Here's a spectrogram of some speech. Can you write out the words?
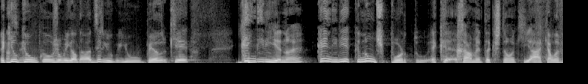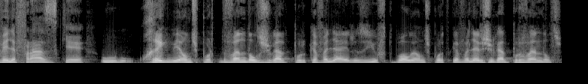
Aquilo que o, que o João Miguel estava a dizer e o, e o Pedro, que é... Quem diria, não é? Quem diria que num desporto, é que realmente a questão aqui, há aquela velha frase que é o, rugby é um desporto de vândalos jogado por cavalheiros e o futebol é um desporto de cavalheiros jogado por vândalos.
